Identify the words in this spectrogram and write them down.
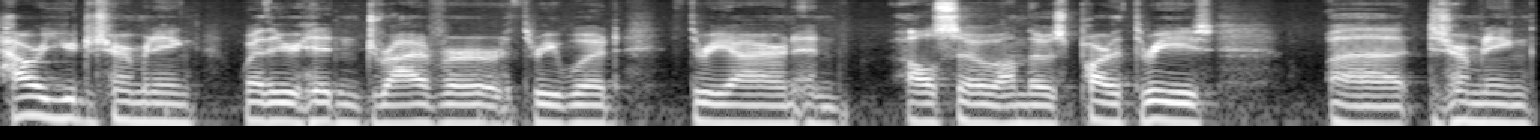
How are you determining whether you're hitting driver or three wood, three iron, and also on those par threes, uh, determining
